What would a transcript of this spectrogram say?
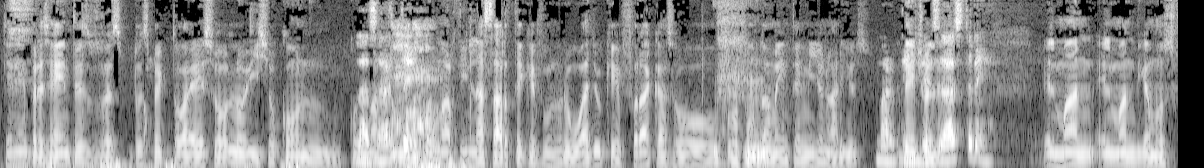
Tiene precedentes respecto a eso, lo hizo con, con, Martín, con Martín Lazarte, que fue un uruguayo que fracasó rotundamente en Millonarios. Martín de hecho, desastre. El, man, el man, digamos,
